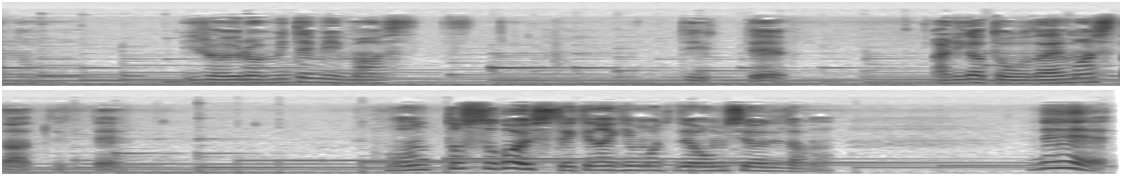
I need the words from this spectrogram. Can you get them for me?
のいろいろ見てみますって言ってありがとうございましたって言ってほんとすごい素敵な気持ちでお店を出たの。で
